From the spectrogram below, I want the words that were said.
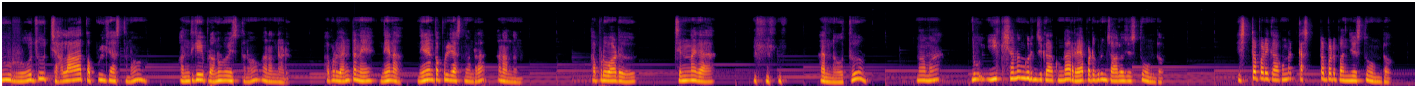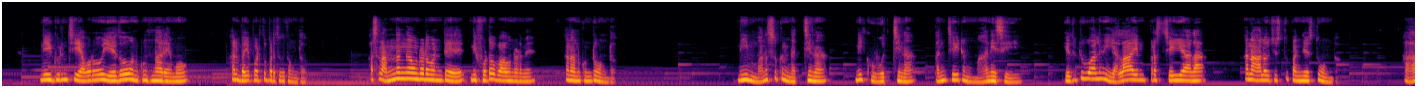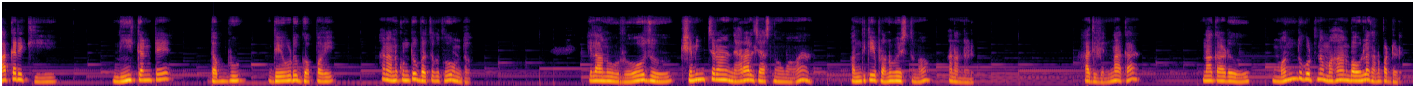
నువ్వు రోజు చాలా తప్పులు చేస్తున్నావు. అందుకే ఇప్పుడు అనుభవిస్తున్నావు అని అన్నాడు. అప్పుడు వెంటనే నేనా? నేనేం తప్పులు చేస్తున్నాను రా అని అన్నాను. అప్పుడు వాడు చిన్నగా అని నవ్వుతూ మామ నువ్వు ఈ క్షణం గురించి కాకుండా రేపటి గురించి ఆలోచిస్తూ ఉంటావు. ఇష్టపడి కాకుండా కష్టపడి పనిచేస్తూ ఉంటావు. నీ గురించి ఎవరో ఏదో అనుకుంటున్నారేమో అని భయపడుతూ బ్రతుకుతుంటావు అసలు అందంగా ఉండడం అంటే నీ ఫోటో బాగుండడమే అని అనుకుంటూ ఉంటావు. నీ మనసుకు నచ్చిన నీకు వచ్చిన పని చేయటం మానేసి ఎదుటి వాళ్ళని ఎలా ఇంప్రెస్ చేయాలా అని ఆలోచిస్తూ పనిచేస్తూ ఉంటావు. ఆఖరికి నీకంటే డబ్బు దేవుడు గొప్పవి అని అనుకుంటూ బ్రతుకుతూ ఉంటావు. ఇలా నువ్వు రోజు క్షమించరాని నేరాలు చేస్తున్నావు మావా? అందుకే ఇప్పుడు అనుభవిస్తున్నావు అని అన్నాడు. అది విన్నాక నాకాడు మందు కొట్టిన మహానుభావుల్లో కనపడ్డాడు.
